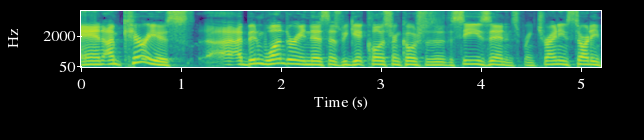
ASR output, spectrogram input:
And I'm curious, I've been wondering this as we get closer and closer to the season and spring training starting.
